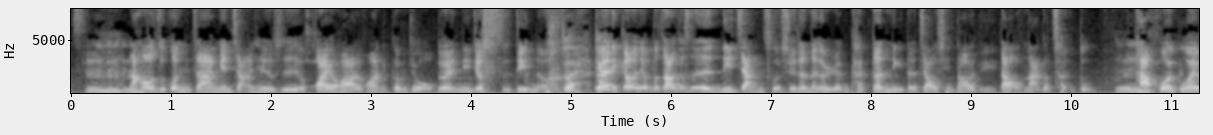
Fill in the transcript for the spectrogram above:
子。嗯嗯，然后如果你在那边讲一些就是坏话的话，你根本就对你就死定了。对，因为你根本就不知道，就是你讲出去的那个人，他跟你的交情到底到哪个程度，嗯他会不会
